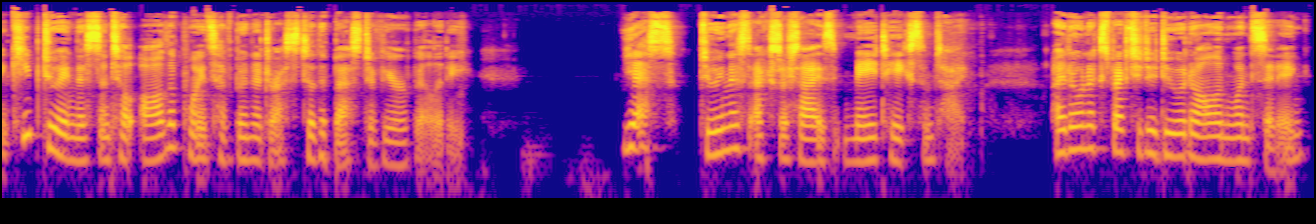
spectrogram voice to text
And keep doing this until all the points have been addressed to the best of your ability. Yes, doing this exercise may take some time. I don't expect you to do it all in one sitting,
